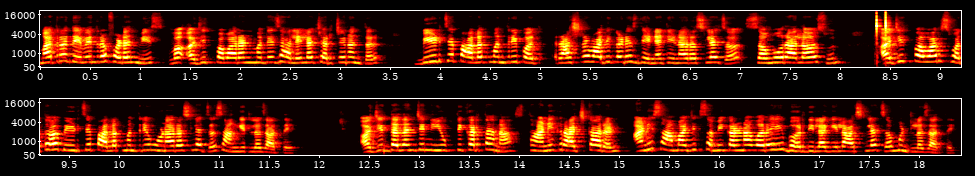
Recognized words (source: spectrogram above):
मात्र देवेंद्र फडणवीस व अजित पवारांमध्ये झालेल्या चर्चेनंतर बीडचे पालकमंत्रीपद राष्ट्रवादीकडेच देण्यात येणार असल्याचं समोर आलं असून अजित पवार स्वतः बीडचे पालकमंत्री होणार असल्याचं सांगितलं जाते अजितदादांची नियुक्ती करताना स्थानिक राजकारण आणि सामाजिक समीकरणावरही भर दिला गेला असल्याचं म्हटलं जाते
